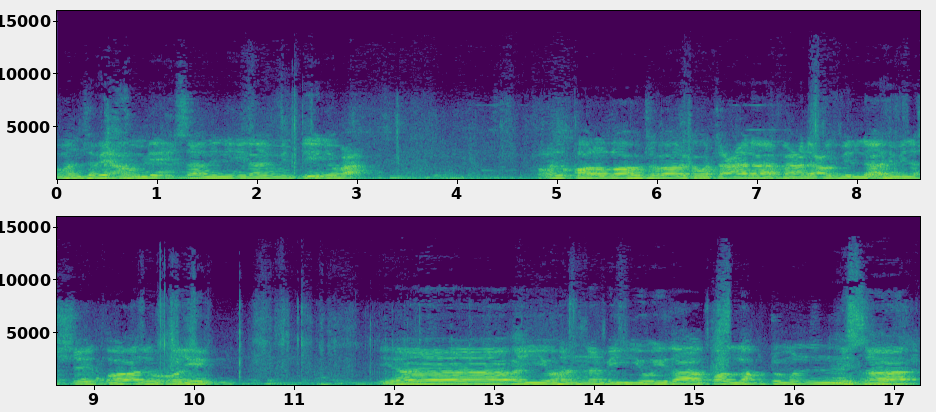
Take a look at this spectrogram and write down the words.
ومن تبعهم بإحسان إلى يوم الدين وبعد. وقد قال الله تبارك وتعالى بعد أعوذ بالله من الشيطان الرجيم. يا أيها النبي إذا طلقتم النساء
